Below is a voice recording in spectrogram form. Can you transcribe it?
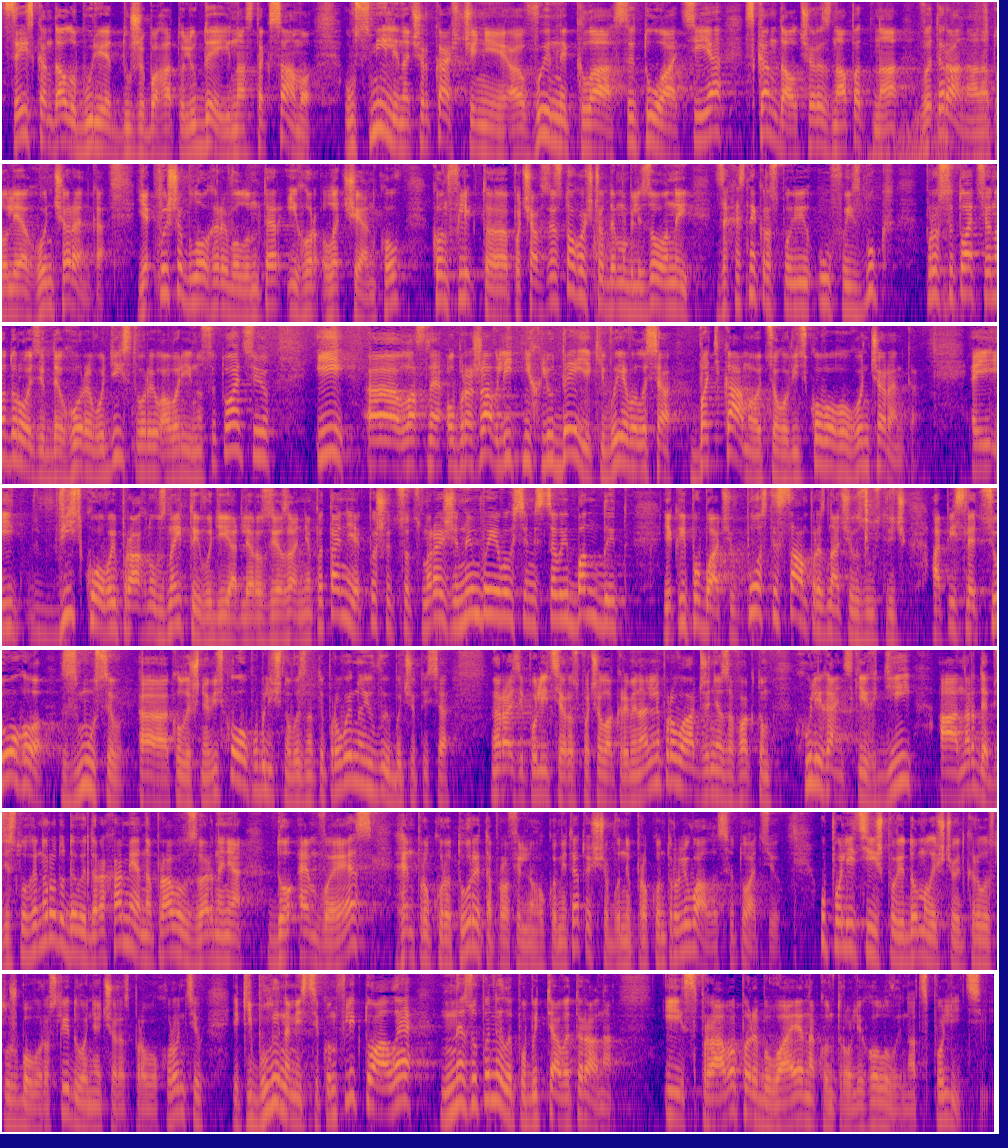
цей скандал обурює дуже багато людей, і нас так само. У Смілі на Черкащині е, виникла ситуація, скандал через напад на ветерана Анатолія Гончаренка. Як пише блогер і волонтер Ігор Лаченков, конфлікт е, почався з того, що демобілізований захисник розповів у Фейсбук про ситуацію на дорозі, де горе водій створив аварійну ситуацію і е, власне ображав літніх людей, які виявилися батьками оцього військового Гончаренка. І військовий прагнув знайти водія для розв'язання питання. Як пишуть соцмережі, ним виявився місцевий бандит, який побачив пост і сам призначив зустріч. А після цього змусив е, колишнього військового публічно визнати провину і вибачитися. Наразі поліція розпочала кримінальне провадження за фактом хуліганських дій. А нардеп зі слуги народу Давид Арахамія направив звернення до МВС, генпрокуратури та профільного комітету, щоб вони проконтролювали ситуацію. У поліції ж повідомили, що відкрили службове розслідування через правоохоронців, які були на місці конфлікту, але не зупинили побиття ветерана. І справа перебуває на контролі голови Нацполіції.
